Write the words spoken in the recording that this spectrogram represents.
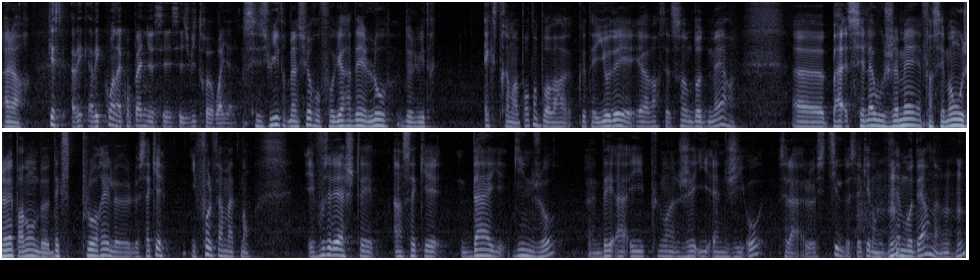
Alors, avec, avec quoi on accompagne ces, ces huîtres royales? Ces huîtres, bien sûr, il faut garder l'eau de l'huître extrêmement important pour avoir côté iodé et avoir cette sensation d'eau de mer. Euh, bah, c'est là où jamais, enfin c'est le moment où jamais, pardon, de- d'explorer le, le saké. Il faut le faire maintenant. Et vous allez acheter un saké Dai Ginjo, euh, D-A-I plus loin G-I-N-J-O. C'est le style de saké donc Mhm. très moderne. Mhm.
